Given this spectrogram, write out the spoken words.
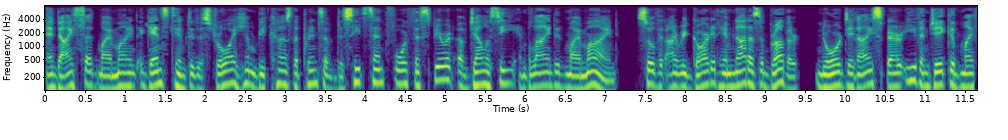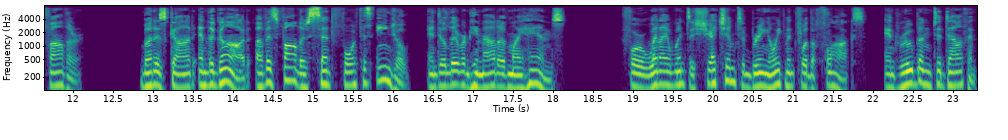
And I set my mind against him to destroy him because the prince of deceit sent forth the spirit of jealousy and blinded my mind, so that I regarded him not as a brother, nor did I spare even Jacob my father. But as God and the God of his father sent forth his angel, and delivered him out of my hands. For when I went to Shechem to bring ointment for the flocks, and Reuben to Dothan,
